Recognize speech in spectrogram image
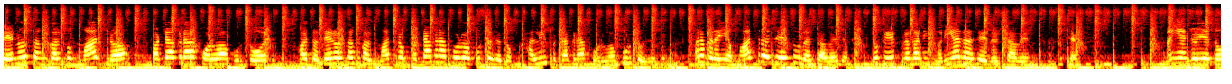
તેનો સંકલ્પ માત્ર ફટાકડા ફોડવા પૂરતો જ હતો તેનો સંકલ્પ માત્ર ફટાકડા ફોડવા પૂરતો જ હતો ખાલી ફટાકડા ફોડવા પૂરતો જ હતો બરાબર, અહીંયા માત્ર છે એ શું દર્શાવે છે? તો કે એક પ્રકારની મર્યાદા છે એ દર્શાવે છે. અહીંયા જોઈએ તો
